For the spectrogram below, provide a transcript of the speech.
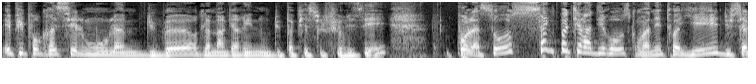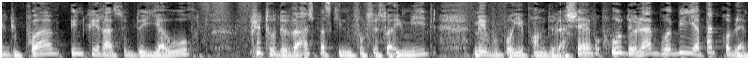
Et puis pour graisser le moule, du beurre, de la margarine ou du papier sulfurisé. Pour la sauce, cinq petits radis roses qu'on va nettoyer, du sel, du poivre, une cuillère à soupe de yaourt, plutôt de vache parce qu'il nous faut que ce soit humide, mais vous pourriez prendre de la chèvre ou de la brebis, il n'y a pas de problème.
